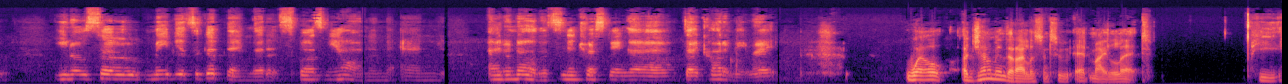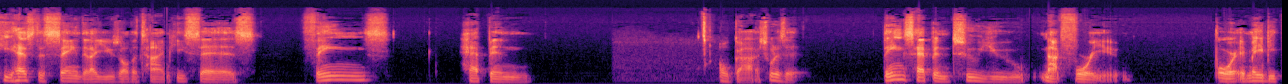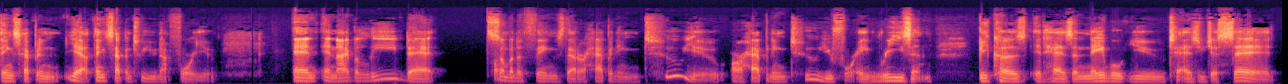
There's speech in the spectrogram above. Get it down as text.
You know, so maybe it's a good thing that it spurs me on and and I don't know. That's an interesting uh, dichotomy, right? Well, a gentleman that I listen to, Ed Mylett, he he has this saying that I use all the time. He says, "Things happen." Oh gosh, what is it? Things happen to you, not for you, or it may be things happen. Yeah, things happen to you, not for you. And and I believe that some of the things that are happening to you are happening to you for a reason, because it has enabled you to, as you just said,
